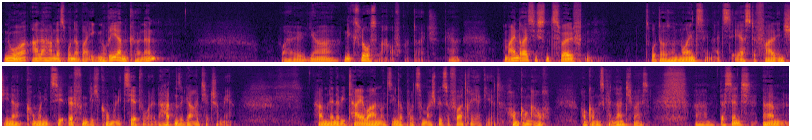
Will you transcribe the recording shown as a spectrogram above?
Nur alle haben das wunderbar ignorieren können, weil ja nichts los war auf Gott Deutsch. Ja. Am 31.12. 2019, als der erste Fall in China kommuniziert, öffentlich kommuniziert wurde. Da hatten sie garantiert schon mehr. Haben Länder wie Taiwan und Singapur zum Beispiel sofort reagiert. Hongkong auch. Hongkong ist kein Land, ich weiß. Ähm, das sind ähm,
